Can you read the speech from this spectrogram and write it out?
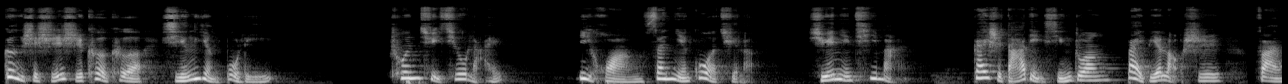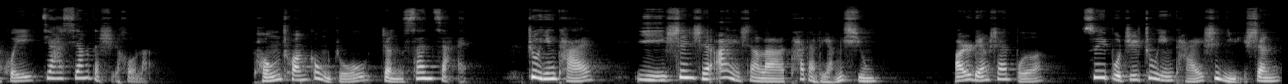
更是时时刻刻形影不离。春去秋来，一晃三年过去了，学年期满，该是打点行装，拜别老师。返回家乡的时候了，同窗共读整三载，祝英台已深深爱上了他的梁兄，而梁山伯虽不知祝英台是女生，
